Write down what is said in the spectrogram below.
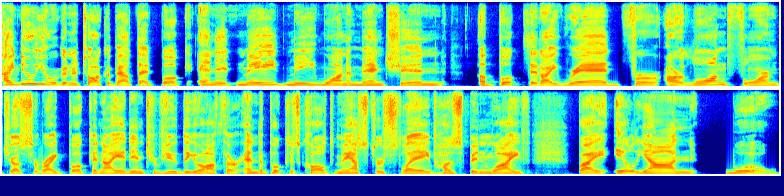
I knew you were going to talk about that book, and it made me want to mention a book that I read for our long form Just the Right book, and I had interviewed the author. And the book is called Master Slave, Husband, Wife by Ilyon Woo.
